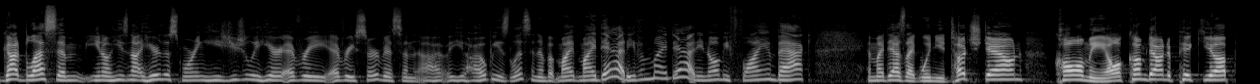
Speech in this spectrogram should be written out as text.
God bless him, you know, he's not here this morning. He's usually here every every service, and uh, I hope he's listening. But my, my dad, even my dad, you know, I'll be flying back, and my dad's like, when you touch down, call me. I'll come down to pick you up.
